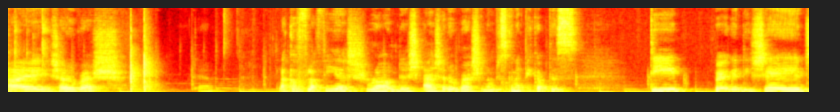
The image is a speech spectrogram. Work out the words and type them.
eyeshadow brush. Damn. Like a fluffyish, roundish eyeshadow brush. And I'm just gonna pick up this deep burgundy shade.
